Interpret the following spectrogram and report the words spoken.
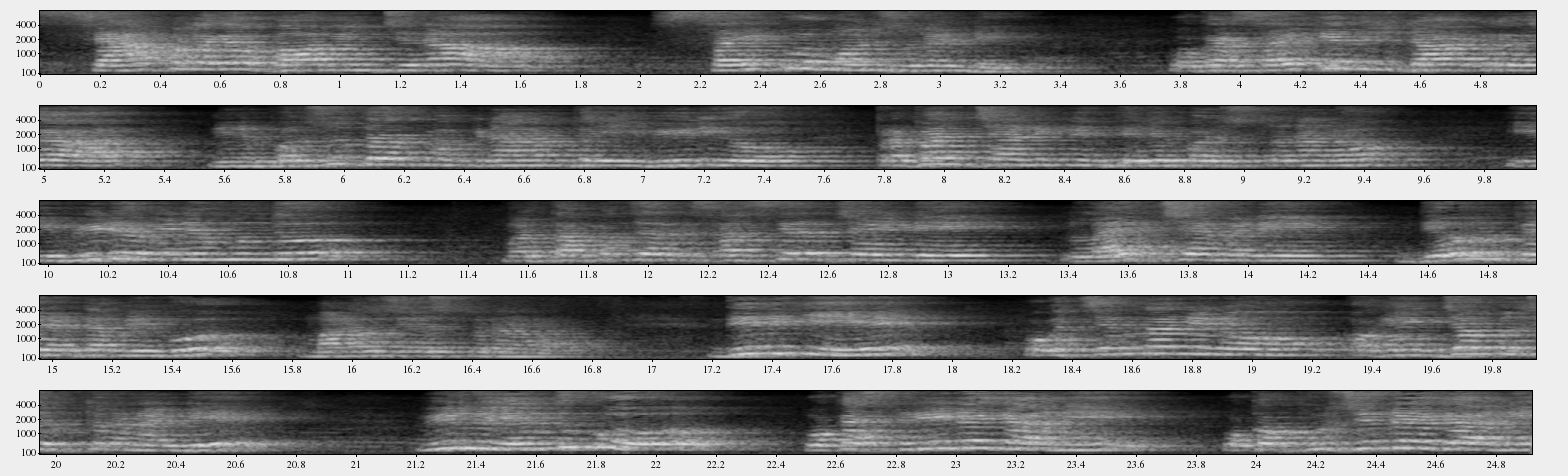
శాపలుగా భావించిన సైకో మనుషులండి. ఒక సైకియాట్రిస్ట్ డాక్టర్గా నేను పరిశుద్ధాత్మ జ్ఞానంతో ఈ వీడియో ప్రపంచానికి నేను తెలియపరుస్తున్నాను. ఈ వీడియో వినే ముందు మరి తప్పనిసరిగా సబ్స్క్రైబ్ చేయండి లైక్ చేయమని దేవుని పేరిట మీకు మనవి చేస్తున్నాను. దీనికి ఒక చిన్న నేను ఒక ఎగ్జాంపుల్ చెప్తున్నానండి. వీళ్ళు ఎందుకు ఒక స్త్రీనే కానీ ఒక పురుషుడే కానీ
